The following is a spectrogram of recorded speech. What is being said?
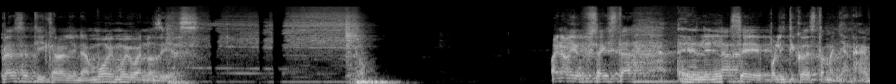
Gracias a ti, Carolina. Muy, muy buenos días. Bueno, amigos, pues ahí está el enlace político de esta mañana. ¿eh?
